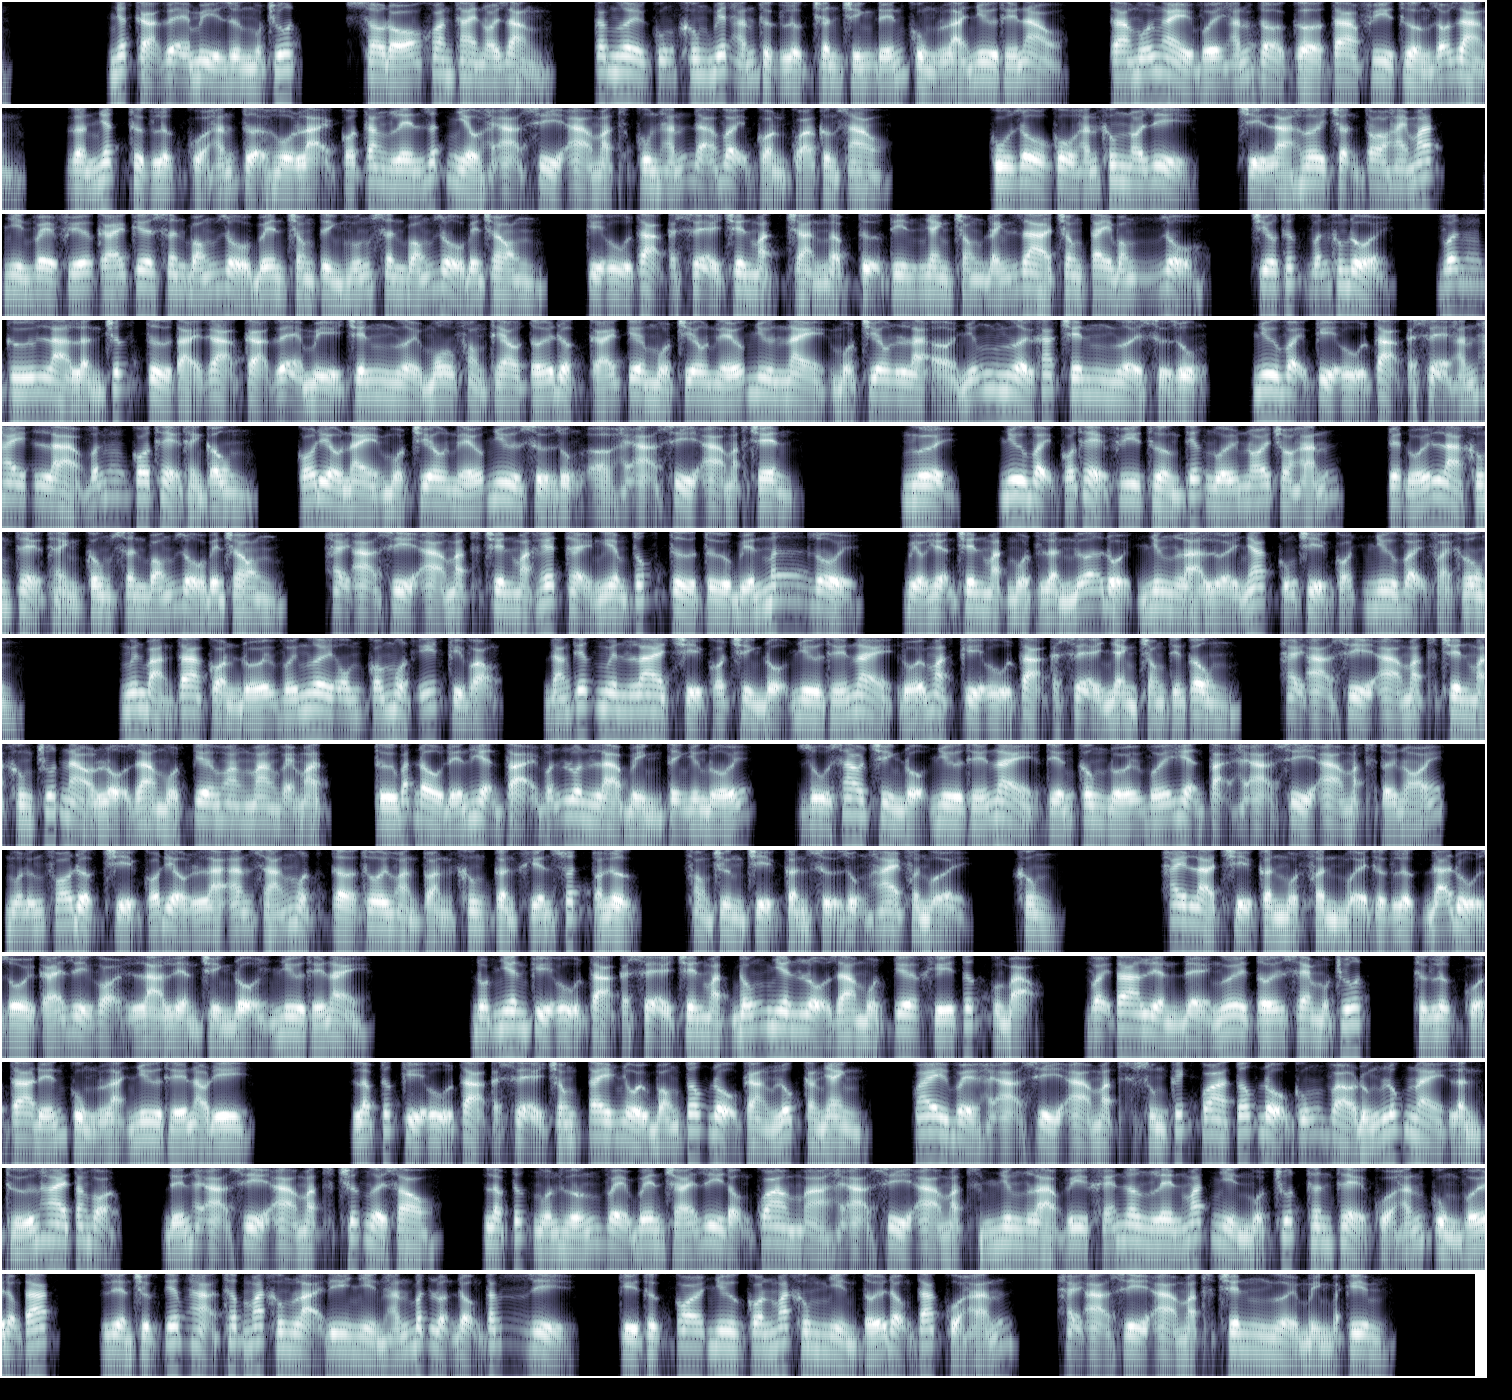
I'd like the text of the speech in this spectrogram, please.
Nhất cả ghệ mỹ dừng một chút, sau đó khoan thai nói rằng, các ngươi cũng không biết hắn thực lực chân chính đến cùng là như thế nào, ta mỗi ngày với hắn tờ cờ ta phi thường rõ ràng, gần nhất thực lực của hắn tựa hồ lại có tăng lên rất nhiều hạ xì a mặt cun hắn đã vậy còn quá cường sao. Cụ rổ cổ hắn không nói gì chỉ là hơi trận to hai mắt, nhìn về phía cái kia sân bóng rổ bên trong tình huống sân bóng rổ bên trong, kỳ ủ tạ cái sệ trên mặt tràn ngập tự tin nhanh chóng đánh ra trong tay bóng rổ, chiêu thức vẫn không đổi, vẫn cứ là lần trước từ tại gạ cả gệ mì trên người mô phỏng theo tới được cái kia một chiêu nếu như này một chiêu là ở những người khác trên người sử dụng, như vậy kỳ ủ tạ cái sệ hắn hay là vẫn có thể thành công, có điều này một chiêu nếu như sử dụng ở hạ xì ạ mặt trên. Người, như vậy có thể phi thường tiếc nuối nói cho hắn, tuyệt đối là không thể thành công sân bóng rổ bên trong hay ạ xì ạ mặt trên mặt hết thể nghiêm túc từ từ biến mất rồi biểu hiện trên mặt một lần nữa đổi nhưng là lười nhác cũng chỉ có như vậy phải không? Nguyên bản ta còn đối với ngươi ôm có một ít kỳ vọng, đáng tiếc nguyên lai chỉ có trình độ như thế này đối mặt kỳ ủ tạ sẽ nhanh chóng tiến công, hay ạ xì ạ mặt trên mặt không chút nào lộ ra một tia hoang mang vẻ mặt, từ bắt đầu đến hiện tại vẫn luôn là bình tĩnh nhưng đối, dù sao trình độ như thế này tiến công đối với hiện tại hạ xì a mặt tới nói, muốn ứng phó được chỉ có điều là ăn sáng một tờ thôi hoàn toàn không cần khiến xuất toàn lực, phòng chừng chỉ cần sử dụng hai phần mười, không, hay là chỉ cần một phần mười thực lực đã đủ rồi cái gì gọi là liền trình độ như thế này? Đột nhiên kỳ ủ tạ cái sệ trên mặt bỗng nhiên lộ ra một tia khí tức của bạo. Vậy ta liền để ngươi tới xem một chút, thực lực của ta đến cùng là như thế nào đi. Lập tức kỳ ủ tạ cái sệ trong tay nhồi bóng tốc độ càng lúc càng nhanh, quay về hạ xì ạ mặt xung kích qua tốc độ cũng vào đúng lúc này lần thứ hai tăng vọt, đến hạ xì ạ mặt trước người sau, lập tức muốn hướng về bên trái di động qua mà hạ xì ạ mặt nhưng là vi khẽ nâng lên mắt nhìn một chút thân thể của hắn cùng với động tác, liền trực tiếp hạ thấp mắt không lại đi nhìn hắn bất luận động tác gì, kỳ thực coi như con mắt không nhìn tới động tác của hắn, hạ xì ạ mặt trên người mình bạch kim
